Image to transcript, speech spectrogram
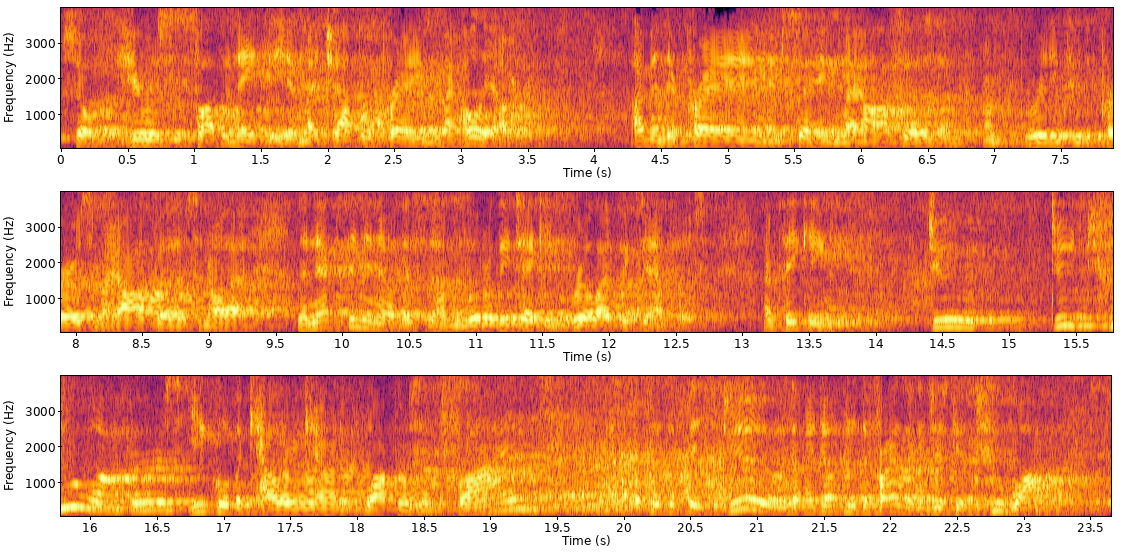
So here's Father Nathan in my chapel praying my holy hour. I'm in there praying, I'm saying my office, I'm, I'm, reading through the prayers in my office and all that. The next thing you know, this is I'm literally taking real life examples. I'm thinking, do do two Whoppers equal the calorie count of Whoppers and fries? Because if they do, then I don't need the fries. I can just get two Whoppers.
